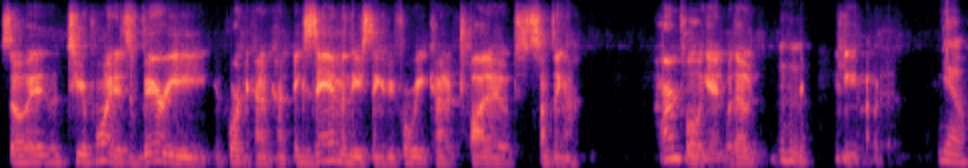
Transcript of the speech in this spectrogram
So it, to your point it's very important to kind of, kind of examine these things before we kind of trot out something harmful again without mm-hmm. thinking about it. Yeah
